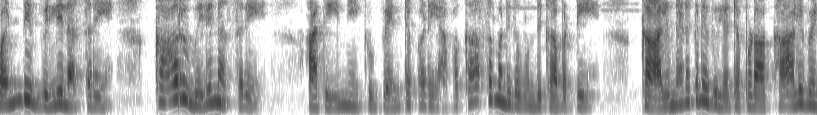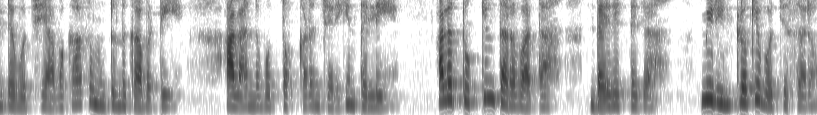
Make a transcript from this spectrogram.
బండి వెళ్ళినా సరే కారు వెళ్ళినా సరే అది నీకు వెంటపడే అవకాశం అనేది ఉంది కాబట్టి కాలినడకన వెళ్ళేటప్పుడు ఆ కాలి వెంట వచ్చే అవకాశం ఉంటుంది కాబట్టి అలా నువ్వు తొక్కడం జరిగింది తల్లి. అలా తొక్కిన తర్వాత డైరెక్ట్గా మీరు ఇంట్లోకే వచ్చేసారు.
